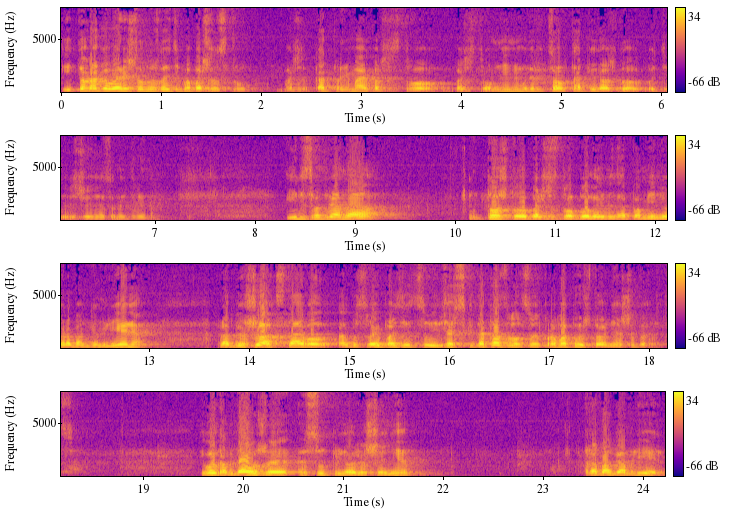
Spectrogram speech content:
И Тора говорит, что нужно идти по большинству. Как принимает большинство, большинство мнений мудрецов, так и должно быть решение Санедрина. И несмотря на то, что большинство было именно по мнению Рабан Гамильеля, Рабиушу отстаивал как бы, свою позицию и всячески доказывал свою правоту, что они ошибаются. И вот когда уже суд принял решение, Рабан Гамлиэль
